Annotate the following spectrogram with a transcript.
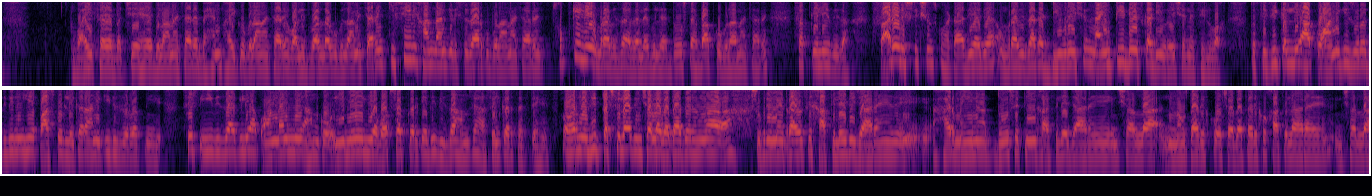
वाइफ है, बच्चे है, बुलाना चाह रहे हैं, बहन भाई को बुलाना चाह रहे हैं, वालिद, वालदा को बुलाना चाह रहे हैं, किसी भी खानदान के रिश्तेदार को बुलाना चाह रहे हैं, सबके लिए उम्र वीज़ा अवेलेबल है, दोस्त अहबाब को बुलाना चाह रहे हैं, सबके लिए वीज़ा। सारे रिस्ट्रिक्शंस को हटा दिया गया, उम्र वीज़ा का ड्यूरेशन 90 डेज़ का ड्यूरेशन है फिल वक्त तो फिजिकली आपको आने की ज़रूरत भी नहीं है पासपोर्ट लेकर आने की भी ज़रूरत नहीं है। सिर्फ़ ई वीज़ा के लिए आप ऑनलाइन में हमको ई मेल या व्हाट्सअप करके भी वीज़ा हमसे हासिल कर सकते हैं। और मजीद तफसीत इंशाल्लाह बताते रहूँगा, सुप्रीम ट्रैवल के काफिले भी जा रहे हैं, हर महीना दो से तीन काफिले जा रहे हैं। इनशाला नौ तारीख को, चौदह तारीख को काफिला आ रहा है इनशाला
